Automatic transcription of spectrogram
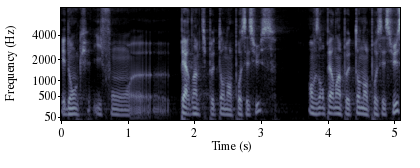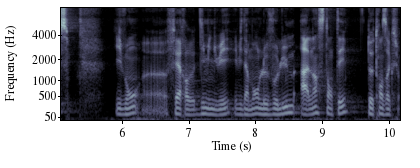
Et donc ils font euh, perdre un petit peu de temps dans le processus. En faisant perdre un peu de temps dans le processus, ils vont euh, faire euh, diminuer évidemment le volume à l'instant T de transactions.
